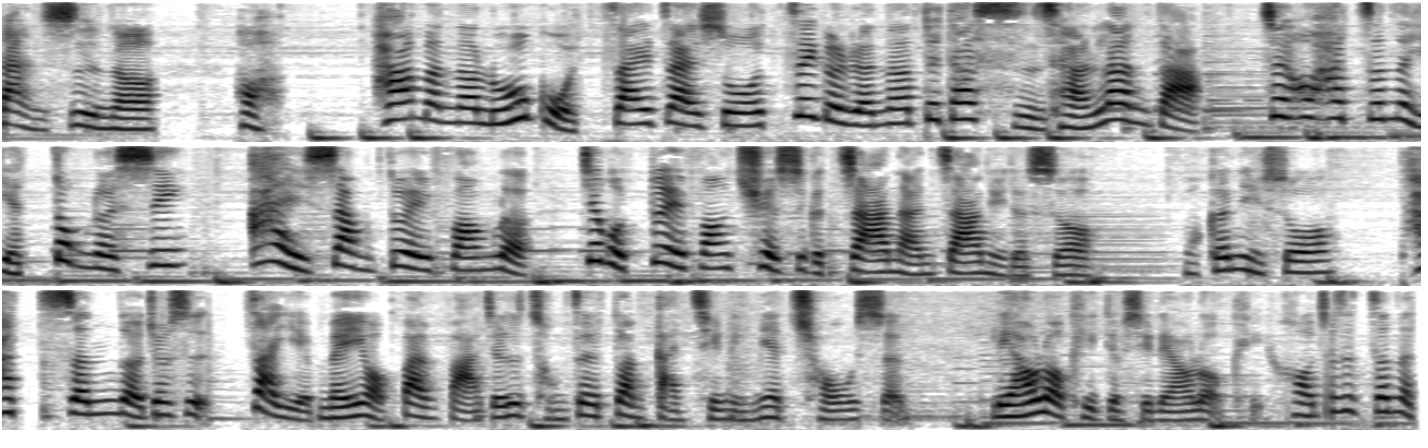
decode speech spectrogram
但是呢，哈、他们呢，如果栽在说这个人呢对他死缠烂打，最后他真的也动了心，爱上对方了，结果对方却是个渣男渣女的时候，我跟你说，他真的就是再也没有办法，就是从这段感情里面抽身，聊了落去就是了落去，哈，就是真的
